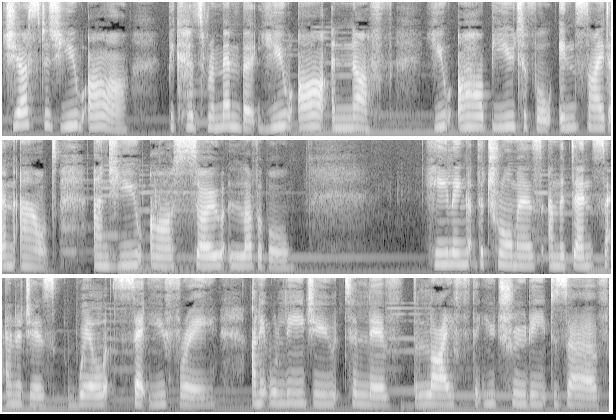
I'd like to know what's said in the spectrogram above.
just as you are. Because remember, you are enough. You are beautiful inside and out, and you are so lovable. Healing the traumas and the denser energies will set you free and it will lead you to live the life that you truly deserve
